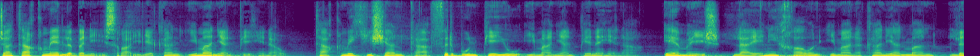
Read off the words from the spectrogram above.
جا تاقمێ لە بەنی ئیسرائیلیەکان ئیمانیان پێ هێنا و تاقمێکیشیان کافر بوون پێی و ئیمانیان پێ نەهێنا، ئێمەیش لایەنی خاوەن ئیمانەکانیانمان لە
